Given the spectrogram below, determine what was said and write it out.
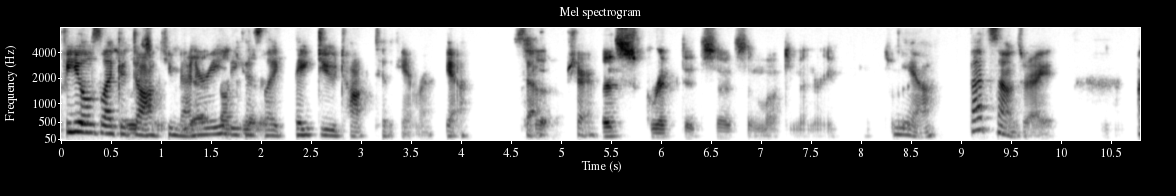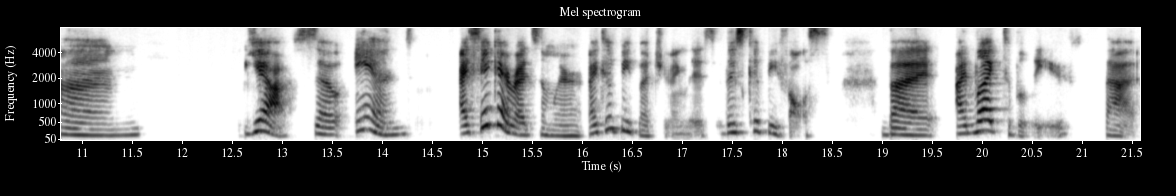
feels like So a it's yeah, documentary because like they do talk to the camera yeah so So- sure it's scripted, so it's a mockumentary. Yeah, that sounds right. Um yeah, so and I think I read somewhere, I could be butchering this. This could be false, but I'd like to believe that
